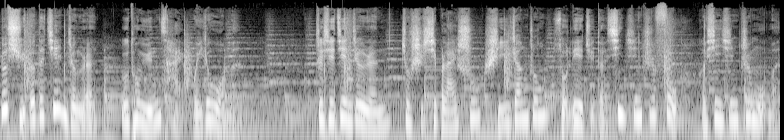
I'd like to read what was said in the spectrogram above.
有许多的见证人如同云彩围着我们。这些见证人就是希伯来书十一章中所列举的信心之父和信心之母们，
